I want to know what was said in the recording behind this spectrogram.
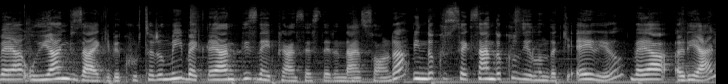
veya Uyuyan Güzel gibi kurtarılmayı bekleyen Disney prenseslerinden sonra 1989 yılındaki Ariel veya Ariel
